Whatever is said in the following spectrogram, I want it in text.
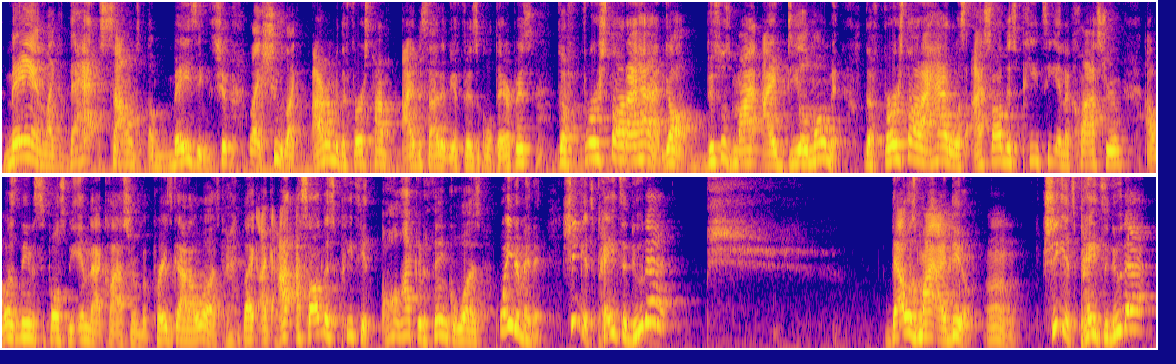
man, like that sounds amazing. Shoot, like shoot, like I remember the first time I decided to be a physical therapist, the first thought I had, y'all, this was my ideal moment. The first thought I had was I saw this PT in a classroom. I wasn't even supposed to be in that classroom, but praise God I was. Like, like I, I saw this PT and all I could think was, wait a minute, she gets paid to do that? That was my ideal. Mm. She gets paid to do that?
